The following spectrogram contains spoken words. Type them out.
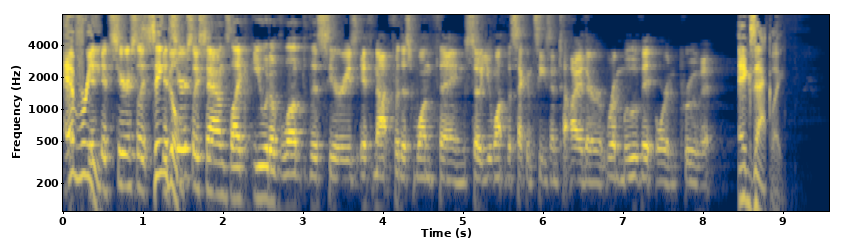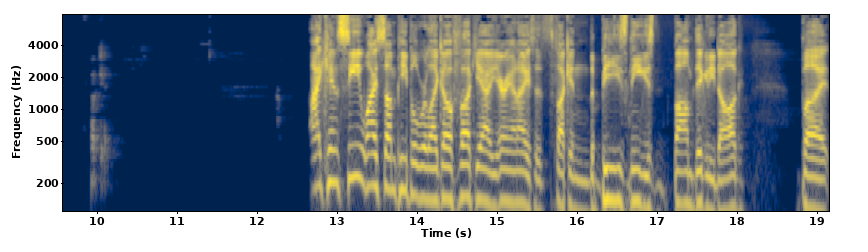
Every It, it seriously, single- it seriously sounds like you would have loved this series if not for this one thing. So you want the second season to either remove it or improve it. Exactly. Okay. I can see why some people were like, "Oh fuck yeah, Yuri on Ice, it's fucking the bee's knees, bomb diggity dog," but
